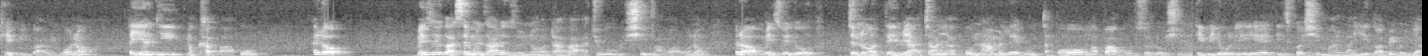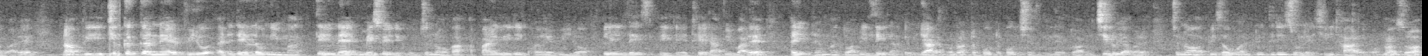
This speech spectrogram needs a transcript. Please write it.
ခဲ့ပြီးပါပြီဗောနော်အရင်ကြီးမခတ်ပါဘူးအဲ့တော့မိတ်ဆွေကစိတ်ဝင်စားတယ်ဆိုရင်တော့ဒါကအကျိုးရှိမှာပါဗောနော်အဲ့တော့မိတ်ဆွေတို့ ကျွန်တော်တင်ပြအကြောင်းအရာကိုနားမလည်ဘူးသဘောမပဘူးဆိုလို့ရှိရင်ဒီဗီဒီယိုလေးရဲ့ description မှာလာရေးသွားပေးလို့ရပါတယ်။နောက်ပြီးဒီကက်ကက်နဲ့ဗီဒီယို editing လုပ်နေမှာတင်တဲ့မိတ်ဆွေတွေကိုကျွန်တော်ကအပိုင်းလေးတွေခွဲပြီးတော့ playlist လေးတွေထည့်ထားပေးပါတယ်။အဲ့ဒီအထဲမှာသွားပြီးလေ့လာလို့ရတယ်ပေါ့နော်။တပုတ်တပုတ်ချင်းစီလည်းသွားပြီးကြည့်လို့ရပါတယ်။ကျွန်တော် episode 1 2 3ဆိုလည်းရေးထားတယ်ပေါ့နော်။ဆိုတော့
